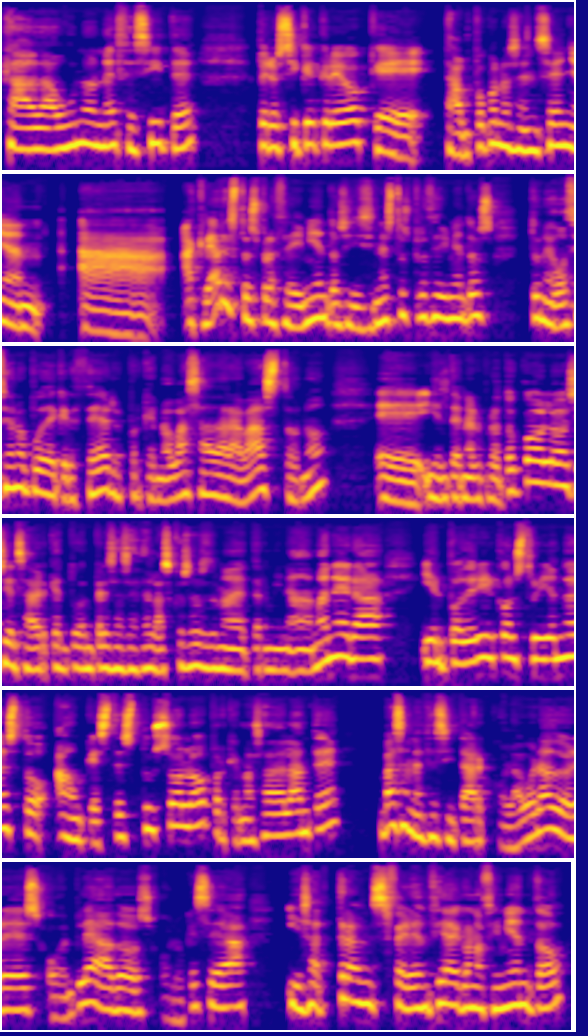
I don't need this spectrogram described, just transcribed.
cada uno necesite, pero sí que creo que tampoco nos enseñan a, crear estos procedimientos y sin estos procedimientos tu negocio no puede crecer porque no vas a dar abasto, ¿no? Eh, y el tener protocolos y el saber que en tu empresa se hacen las cosas de una determinada manera y el poder ir construyendo esto aunque estés tú solo porque más adelante vas a necesitar colaboradores o empleados o lo que sea y esa transferencia de conocimiento,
